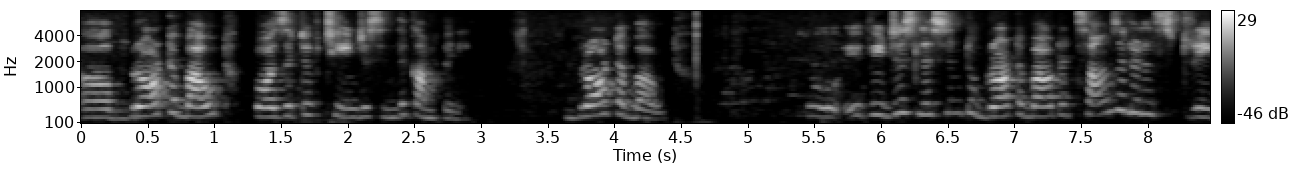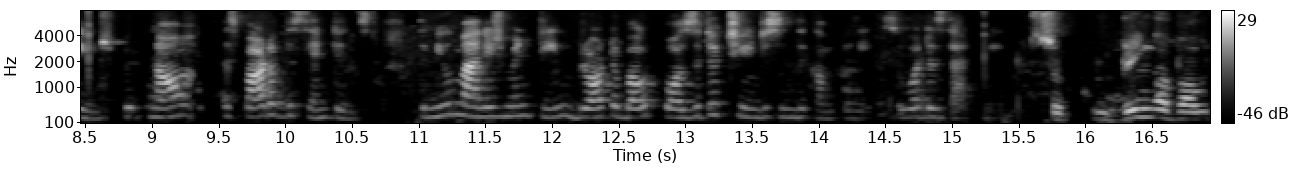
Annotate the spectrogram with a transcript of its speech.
uh, brought about positive changes in the company. Brought about. So if we just listen to brought about it sounds a little strange but now as part of the sentence the new management team brought about positive changes in the company. So what does that mean? So bring about,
